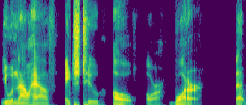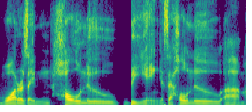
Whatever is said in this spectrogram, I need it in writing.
You will now have H2O or water. That water is a whole new being, it's a whole new um,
